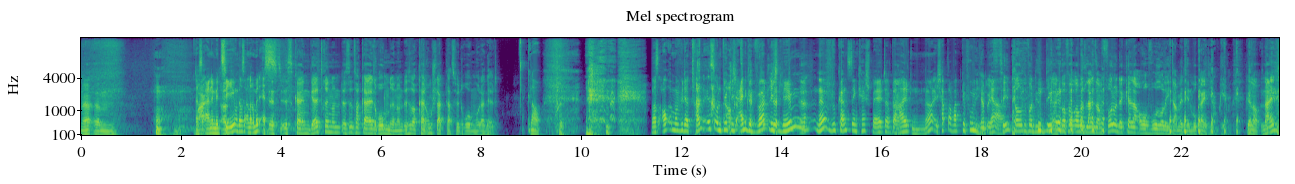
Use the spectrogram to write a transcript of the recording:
Ne, ähm, Das Mag- eine mit C und das andere mit S. es ist kein Geld drin und es ist auch keine Drogen drin und es ist auch kein Umschlagplatz für Drogen oder Geld. Genau. Was auch immer wieder toll ist und wirklich einige wörtlich nehmen, ne? du kannst den Cashbehälter behalten. Ne? Ich habe da was gefunden. Ich habe jetzt ja. 10.000 von diesen Dingern. Der Kofferraum ist langsam voll und der Keller auch. Wo soll ich damit hin? Wo kann ich die abgeben? Genau. Nein,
